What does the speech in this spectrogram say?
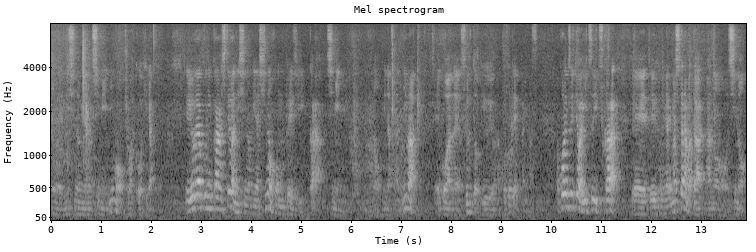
えー、西宮の市民にも枠を開くと予約に関しては西宮市のホームページから市民の皆さんにはご案内をするというようなことであります。これについてはいついつから、えー、というふうになりましたらまたあの市の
